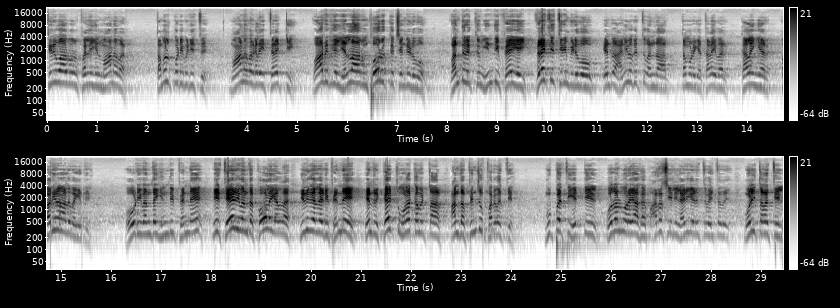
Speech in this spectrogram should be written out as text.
திருவாரூர் பள்ளியின் மாணவர் தமிழ் கொடி பிடித்து மாணவர்களை திரட்டி வாருங்கள் எல்லாரும் போருக்கு சென்றிடுவோம். வந்திருக்கும் இந்தி பேயை விரட்டி திரும்பிடுவோம் என்று அணிவகுத்து வந்தார் தம்முடைய தலைவர் கலைஞர் பதினாலு வயதில். ஓடி வந்த இந்தி பெண்ணே நீ தேடி வந்த கோலை அல்ல இதுகல்லடி பெண்ணே என்று கேட்டு முழக்கமிட்டார் அந்த பிஞ்சு பருவத்தில். முப்பத்தி எட்டில் முதல் முறையாக அரசியலில் அடியெடுத்து வைத்தது மொழித்தளத்தில்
